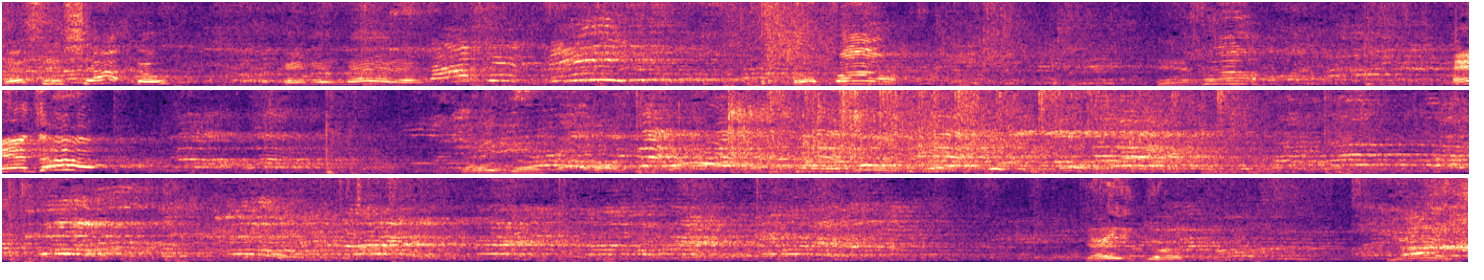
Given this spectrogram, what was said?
That's his shot though. I can't get mad at him. Stop it, Steve. Don't foul. Hands out. Hands up! There you go. There you go. Nice.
